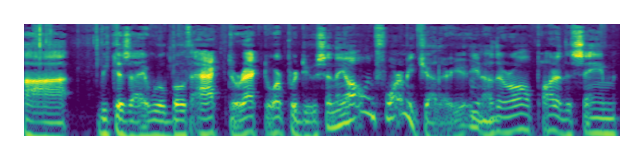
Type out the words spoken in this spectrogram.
uh, because I will both act, direct, or produce, and they all inform each other. You, you know, they're all part of the same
